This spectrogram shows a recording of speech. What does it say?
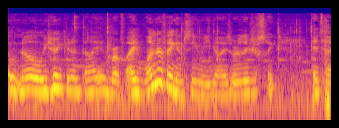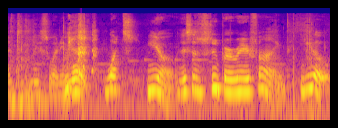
Oh no, you're gonna die, bro. I wonder if they can see me, guys, or they're just like intensively sweating. What? What's yo? This is super rare find. Yo,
